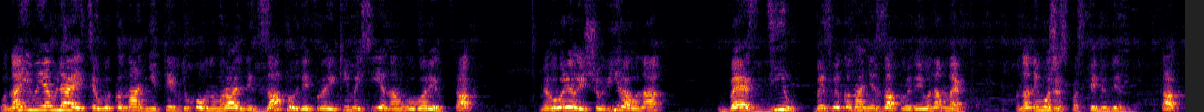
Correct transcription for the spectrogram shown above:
вона і виявляється у виконанні тих духовно-моральних заповідей, про які Месія нам говорив. Так? Ми говорили, що віра, вона без діл, без виконання заповідей, вона мертва. Вона не може спасти людину. Так?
